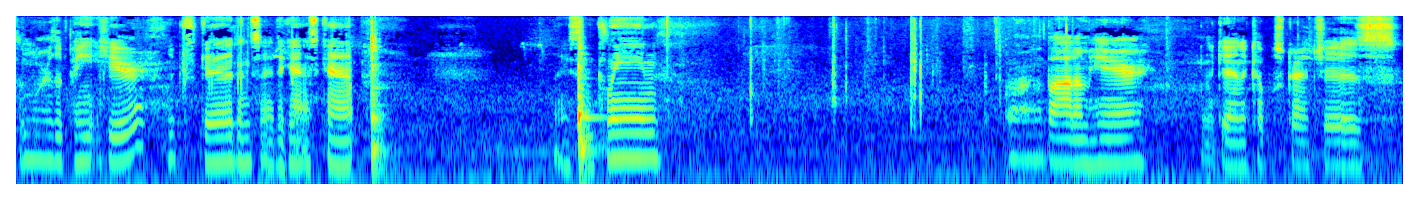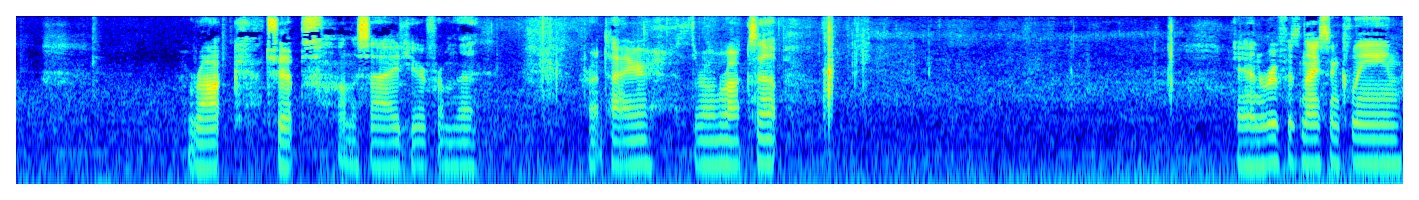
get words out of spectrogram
Some more of the paint here. Looks good inside the gas cap. Nice and clean. Along the bottom here. Again, a couple scratches. Rock chips on the side here from the front tire. Throwing rocks up. Again, roof is nice and clean.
